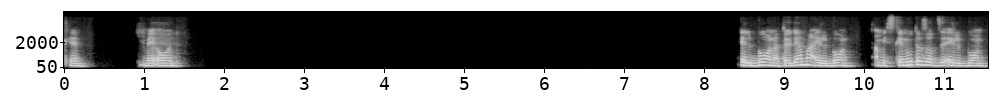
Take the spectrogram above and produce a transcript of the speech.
כן, מאוד. עלבון, אתה יודע מה? עלבון. המסכנות הזאת זה עלבון.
